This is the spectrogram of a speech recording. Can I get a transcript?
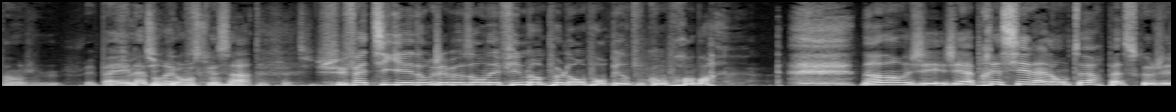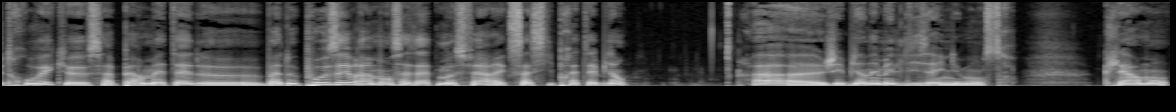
Enfin, je je vais pas élaborer fatigué plus que moment, ça. fatigué. Je suis fatiguée, donc j'ai besoin des films un peu lents pour bien tout comprendre. non, non, j'ai apprécié la lenteur parce que j'ai trouvé que ça permettait de, bah, de poser vraiment cette atmosphère et que ça s'y prêtait bien. Euh, j'ai bien aimé le design du monstre, clairement.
